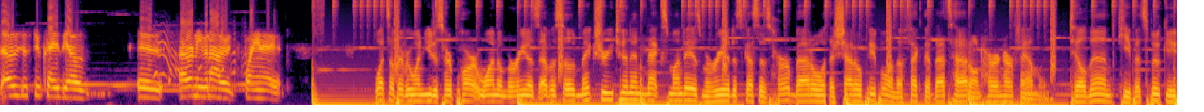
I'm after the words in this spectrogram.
that was just too crazy. I was it, I don't even know how to explain it. What's up, everyone? You just heard part one of Maria's episode. Make sure you tune in next Monday as Maria discusses her battle with the shadow people and the effect that that's had on her and her family. Till then, keep it spooky.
